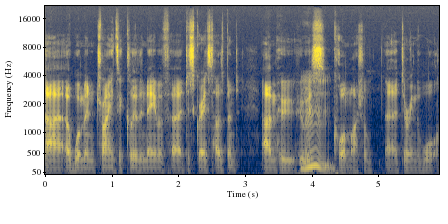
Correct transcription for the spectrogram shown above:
uh, a woman trying to clear the name of her disgraced husband, um, who who is Mm. court-martialed uh, during the war.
